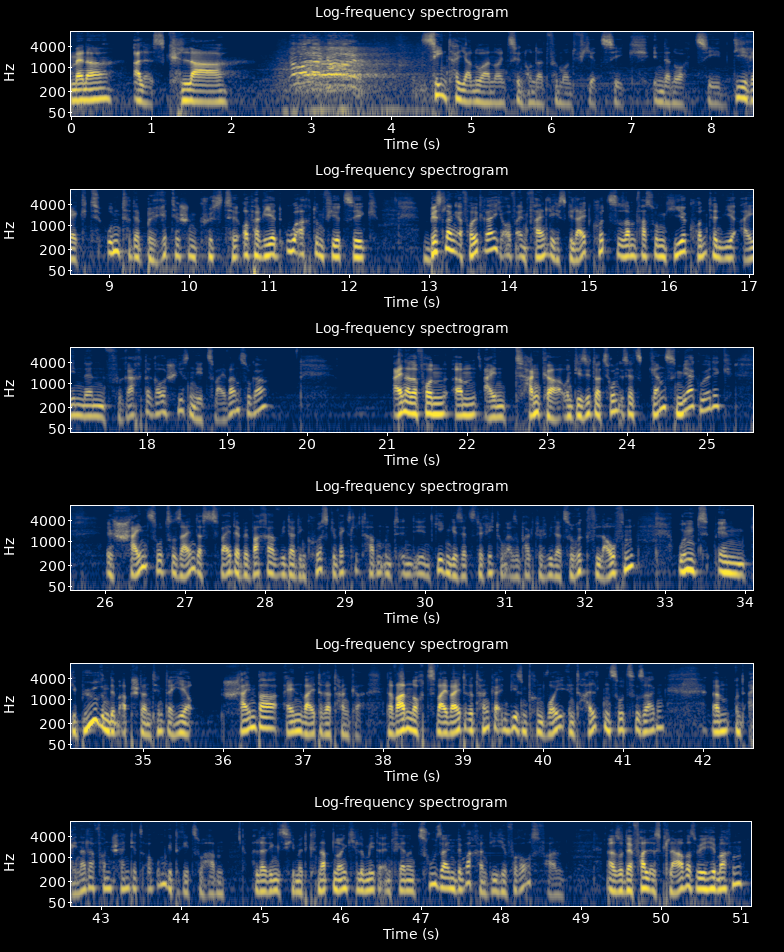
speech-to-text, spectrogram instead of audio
Männer, alles klar. 10. Januar 1945 in der Nordsee, direkt unter der britischen Küste, operiert U-48. Bislang erfolgreich auf ein feindliches Geleit. Kurzzusammenfassung, hier konnten wir einen Frachter rausschießen, ne, zwei waren es sogar. Einer davon ähm, ein Tanker und die Situation ist jetzt ganz merkwürdig. Es scheint so zu sein, dass zwei der Bewacher wieder den Kurs gewechselt haben und in die entgegengesetzte Richtung, also praktisch wieder zurücklaufen und in gebührendem Abstand hinterher scheinbar ein weiterer Tanker. Da waren noch zwei weitere Tanker in diesem Konvoi enthalten sozusagen ähm, und einer davon scheint jetzt auch umgedreht zu haben. Allerdings hier mit knapp neun Kilometer Entfernung zu seinen Bewachern, die hier vorausfahren. Also der Fall ist klar, was wir hier machen.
